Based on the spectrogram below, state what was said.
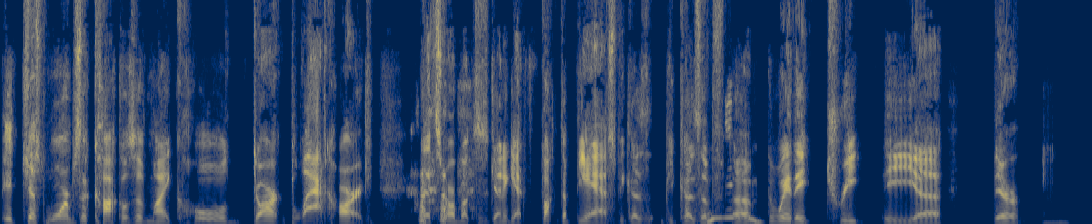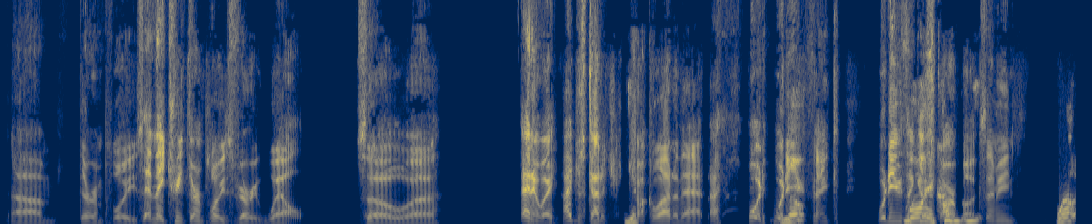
it just warms the cockles of my cold, dark, black heart that Starbucks is going to get fucked up the ass because because of um, the way they treat the uh, their um, their employees, and they treat their employees very well. So uh, anyway, I just got a yeah. chuckle out of that. what what do well, you think? What do you think well, of Starbucks? I mean, well,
